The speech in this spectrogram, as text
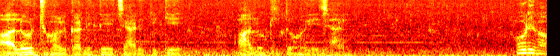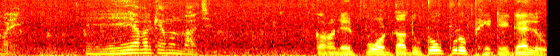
আলোর ঝলকানিতে চারিদিকে আলোকিত হয়ে যায়। ওরে বাবারে এ আবার কেমন বাজ কানের পর্দা দুটো পুরো ফেটে গেল।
